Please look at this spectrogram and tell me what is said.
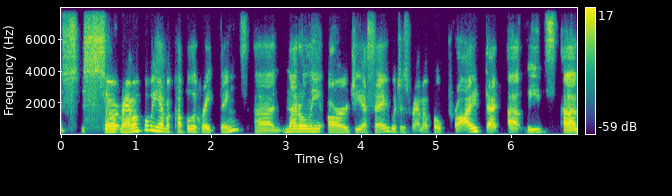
So at Ramapo, we have a couple of great things. Uh, not only our GSA, which is Ramapo Pride, that uh, leads uh,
